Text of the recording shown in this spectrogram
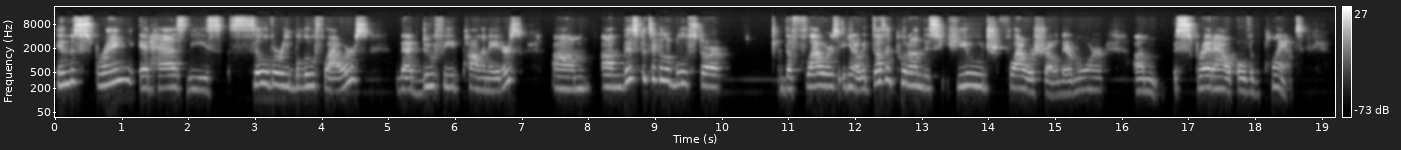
In the spring, it has these silvery blue flowers that do feed pollinators. Um, on this particular blue star, the flowers, you know, it doesn't put on this huge flower show. They're more um, spread out over the plant.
